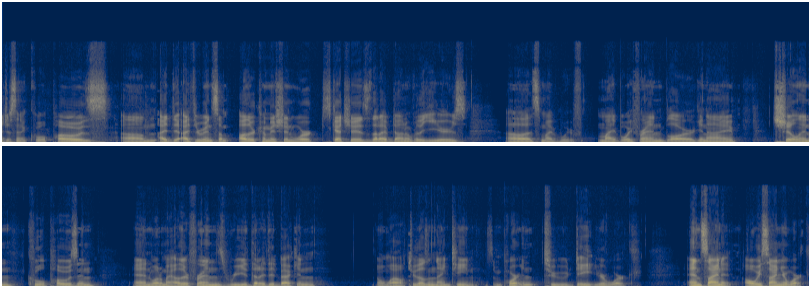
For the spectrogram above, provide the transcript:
just in a cool pose. Um, I, I threw in some other commission work sketches that I've done over the years. Uh, it's my boy, my boyfriend Blarg and I chilling, cool posing, and one of my other friends Reed that I did back in oh wow 2019. It's important to date your work and sign it. Always sign your work.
